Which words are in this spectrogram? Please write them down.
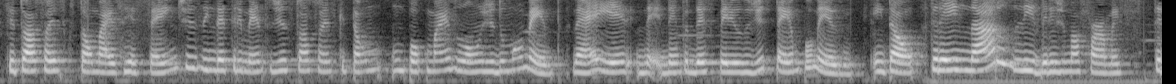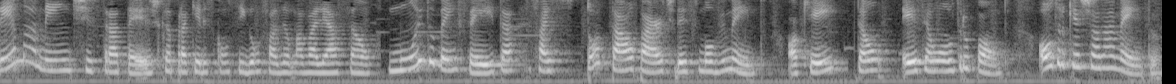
situações que estão mais recentes em detrimento de situações que estão um pouco mais longe do momento, né? E dentro desse período de tempo mesmo. Então, treinar os líderes de uma forma estratégica para que eles consigam fazer uma avaliação muito bem feita faz total parte desse movimento, ok? Então, esse é um outro ponto. Outro questionamento.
